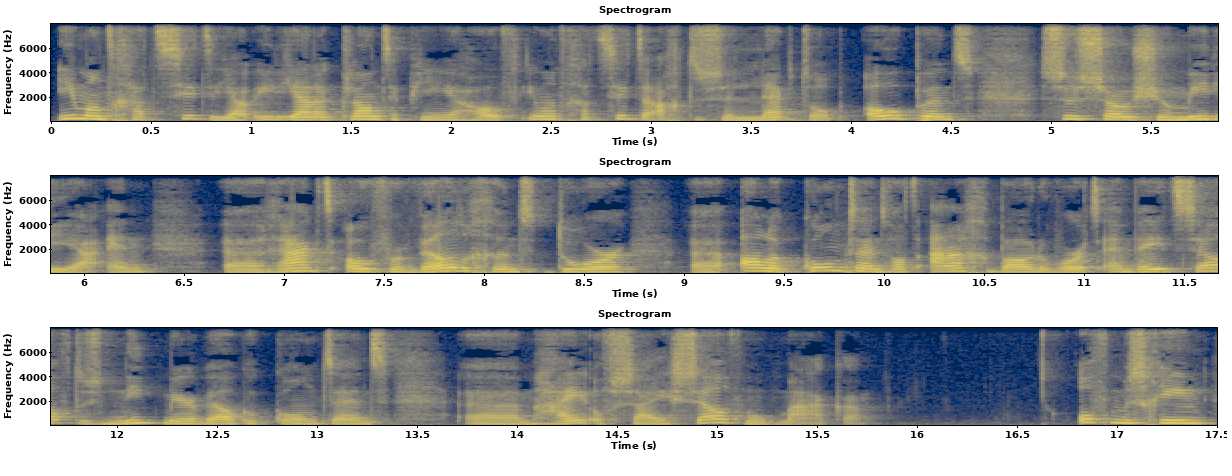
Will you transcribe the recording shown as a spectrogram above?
Iemand gaat zitten, jouw ideale klant heb je in je hoofd. Iemand gaat zitten achter zijn laptop, opent zijn social media en uh, raakt overweldigend door uh, alle content wat aangeboden wordt en weet zelf dus niet meer welke content um, hij of zij zelf moet maken. Of misschien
